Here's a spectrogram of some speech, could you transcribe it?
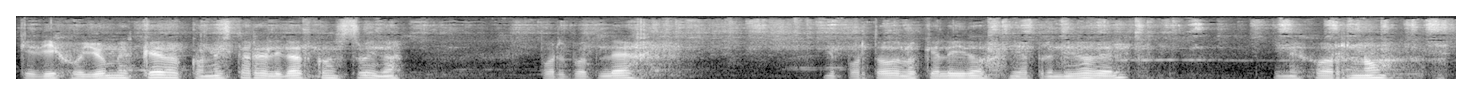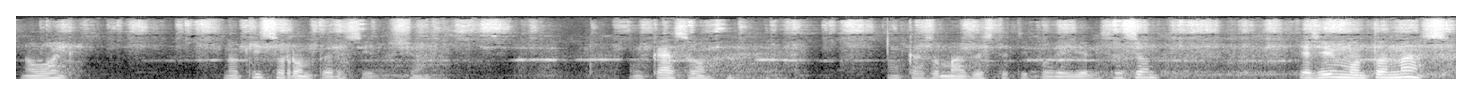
que dijo yo me quedo con esta realidad construida por Baudelaire y por todo lo que he leído y aprendido de él y mejor no, no voy. No quiso romper esa ilusión. Un caso un caso más de este tipo de idealización. Y así un montón más.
